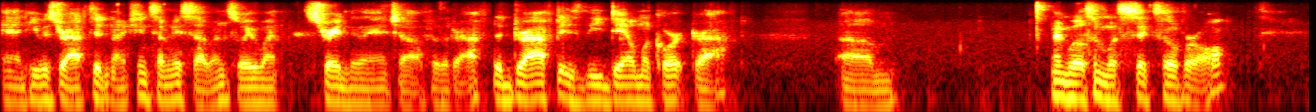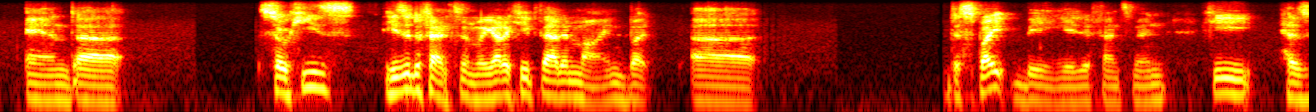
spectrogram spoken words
And he was drafted in 1977, so he went straight into the NHL for the draft. The draft is the Dale McCourt draft. Um, and Wilson was six overall. And uh, so he's he's a defenseman. We got to keep that in mind. But uh, despite being a defenseman, he has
